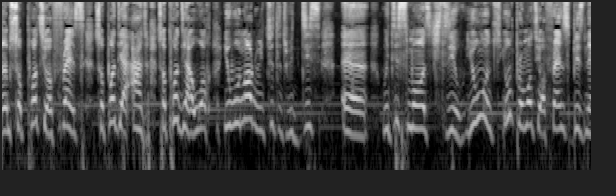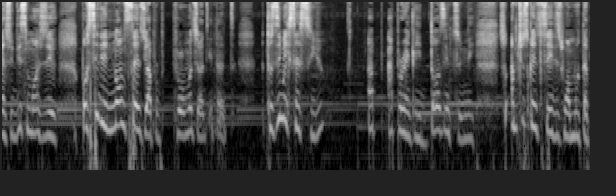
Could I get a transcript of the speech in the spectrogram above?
um, support your friends, support their art, support their work. You will not retreat it with this uh, with this small zeal. You won't you won't promote your friend's business with this small zeal. But see the nonsense you are promoting on the internet. Does it make sense to you? Apparently doesn't to me. So I'm just going to say this one more time.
